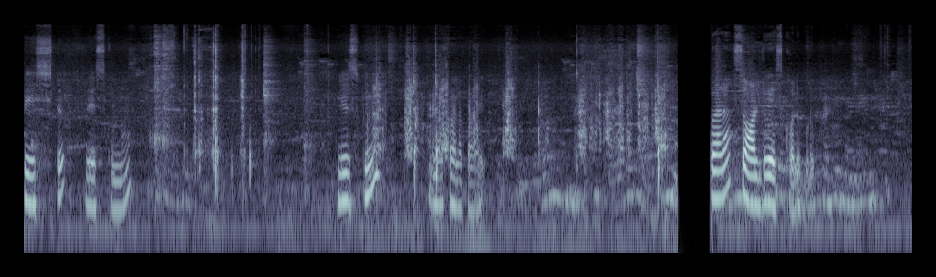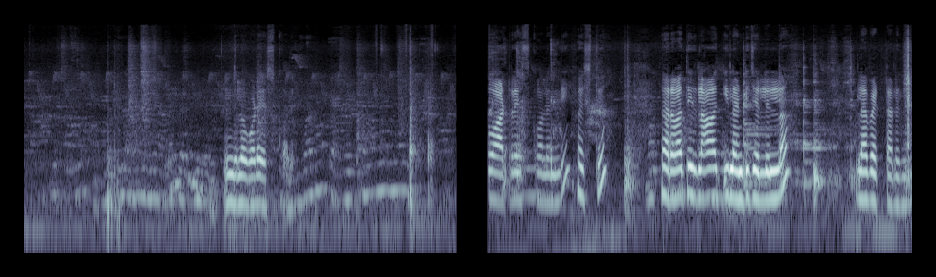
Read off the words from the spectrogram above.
పేస్ట్ వేసుకున్నాం. వేసుకుని ఇలా కలపాలి. సరిపడ సాల్ట్ వేసుకోవాలి ఇప్పుడు. ఇందులో కూడా వేసుకోవాలి. వాటర్ వేసుకోవాలండి ఫస్ట్. తర్వాత ఇలా ఇలాంటి జల్లుల్లో ఇలా పెట్టాలండి.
